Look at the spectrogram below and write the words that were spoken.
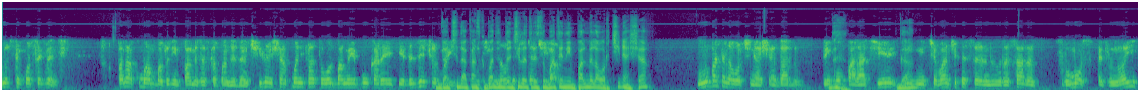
nu suntem consecvenți. Până acum am bătut din palme să scăpăm de dăncile și acum, dintr-o dată, Orban nu e bun, care e de 10 ori Dar ce, dacă am scăpat de dăncile, trebuie să batem din palme la oricine, așa? Nu batem la oricine așa, dar prin da. comparație, da. când ceva începe să răsară frumos pentru noi,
